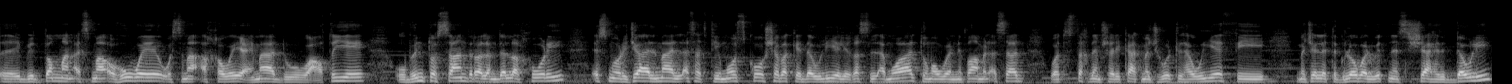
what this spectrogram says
آه، بيتضمن اسماءه هو وأسماء اخويه عماد وعطية وبنته ساندرا لمدلل الخوري. اسمه رجال المال الأسد في موسكو شبكة دولية لغسل الأموال تمول نظام الأسد وتستخدم شركات مجهولة الهوية في مجلة Global Witness الشاهد الدولي.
